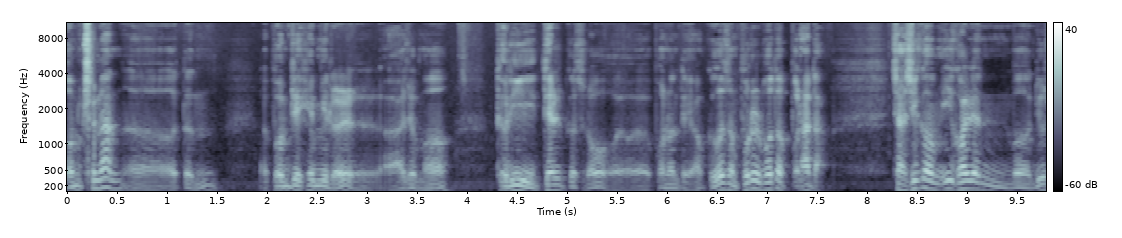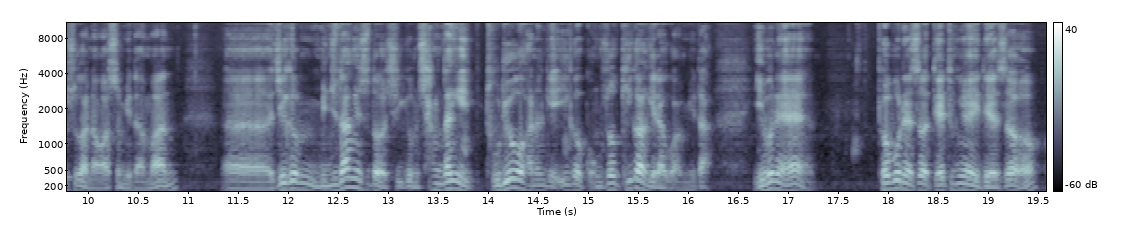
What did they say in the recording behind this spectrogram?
엄청난 어, 어떤 범죄 혐의를 아주 뭐 들이댈 것으로 어, 보는데요. 그것은 불을 보듯 뻔하다. 자 지금 이 관련 뭐 뉴스가 나왔습니다만 어, 지금 민주당에서도 지금 상당히 두려워하는 게 이거 공소 기각이라고 합니다. 이번에 법원에서 대통령에 대해서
